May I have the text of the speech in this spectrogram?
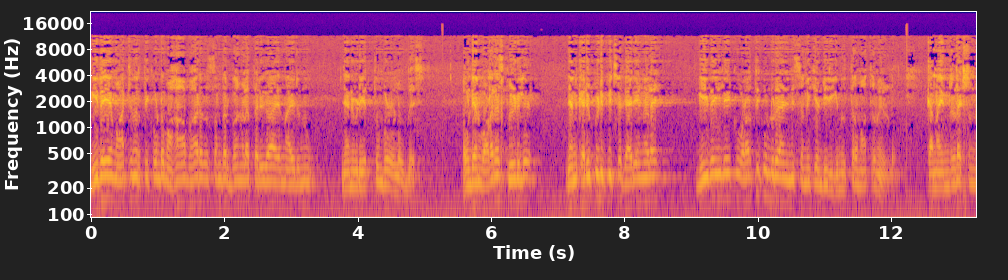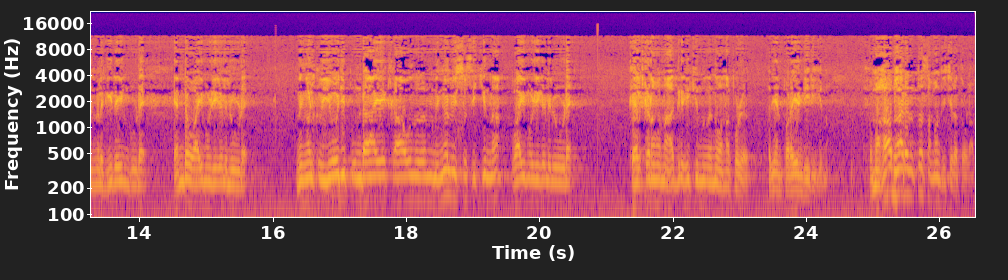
ഗീതയെ മാറ്റി നിർത്തിക്കൊണ്ട് മഹാഭാരത സന്ദർഭങ്ങളെ തരിക എന്നായിരുന്നു ഞാനിവിടെ എത്തുമ്പോഴുള്ള ഉദ്ദേശം. അതുകൊണ്ട് ഞാൻ വളരെ സ്പീഡിൽ ഞാൻ കരുപ്പിടിപ്പിച്ച കാര്യങ്ങളെ ഗീതയിലേക്ക് വളർത്തിക്കൊണ്ടുവരാൻ ഇനി ശ്രമിക്കേണ്ടിയിരിക്കുന്നു. ഇത്ര മാത്രമേ ഉള്ളൂ. കാരണം ഇൻട്രഡക്ഷൻ നിങ്ങൾ ഗീതയും കൂടെ എന്റെ വായ്മൊഴികളിലൂടെ നിങ്ങൾക്ക് വിയോജിപ്പുണ്ടായേക്കാവുന്നതെന്ന് നിങ്ങൾ വിശ്വസിക്കുന്ന വായ്മൊഴികളിലൂടെ കേൾക്കണമെന്ന് ആഗ്രഹിക്കുന്നു എന്ന് വന്നപ്പോൾ അത് ഞാൻ പറയേണ്ടിയിരിക്കുന്നു. മഹാഭാരതത്തെ സംബന്ധിച്ചിടത്തോളം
